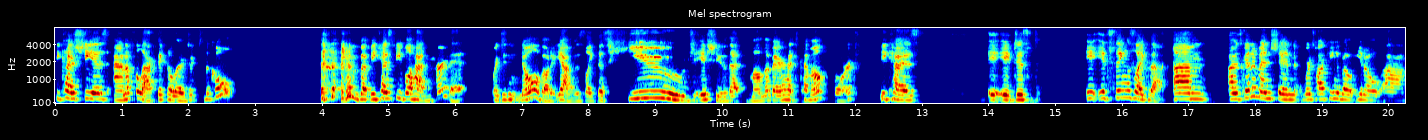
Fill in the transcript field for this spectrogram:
because she is anaphylactic allergic to the cold. but because people hadn't heard it or didn't know about it, yeah, it was like this huge issue that Mama Bear had to come out for because it, it just it, it's things like that. Um, I was going to mention we're talking about you know um,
